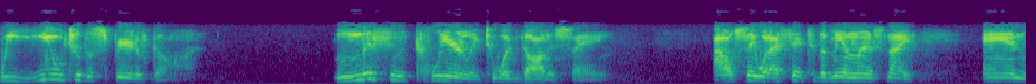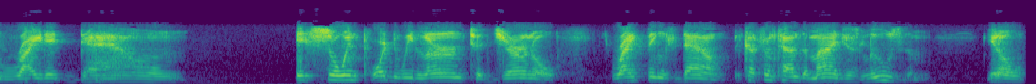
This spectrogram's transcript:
we yield to the Spirit of God. Listen clearly to what God is saying I'll say what I said to the men last night and write it down. It's so important we learn to journal, write things down, because sometimes the mind just loses them. You know,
